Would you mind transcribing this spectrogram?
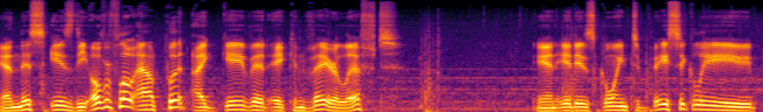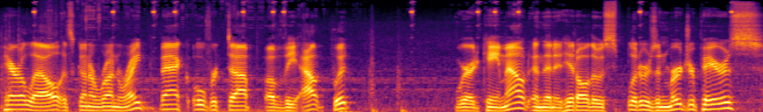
And this is the overflow output. I gave it a conveyor lift. And it is going to basically parallel, it's going to run right back over top of the output where it came out, and then it hit all those splitters and merger pairs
